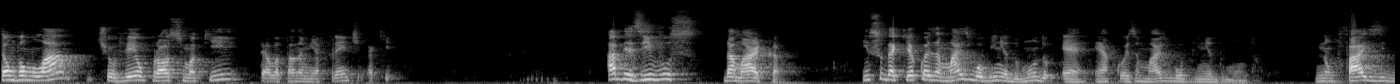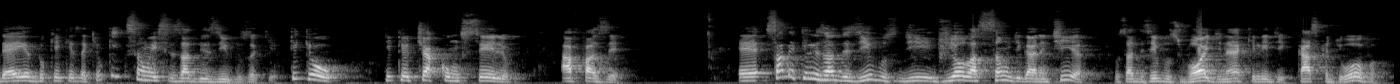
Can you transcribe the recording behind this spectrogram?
Então vamos lá, deixa eu ver o próximo aqui, a tela está na minha frente, aqui. Adesivos da marca. Isso daqui é a coisa mais bobinha do mundo? É, é a coisa mais bobinha do mundo. Não faz ideia do que, que é isso aqui. O que, que são esses adesivos aqui? O que, que, eu, o que, que eu te aconselho a fazer? É, sabe aqueles adesivos de violação de garantia? Os adesivos void, né? Aquele de casca de ovo?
